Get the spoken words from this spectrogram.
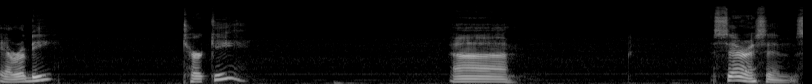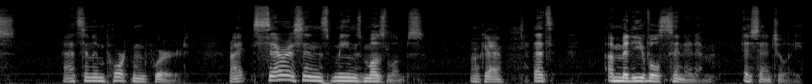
Araby, Turkey, uh, Saracens. That's an important word, right? Saracens means Muslims. Okay, that's a medieval synonym essentially.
